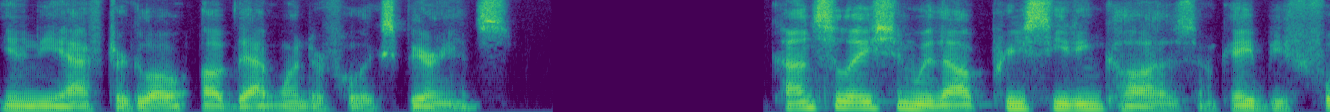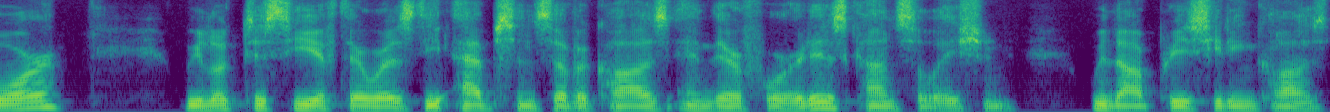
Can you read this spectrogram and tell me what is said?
in the afterglow of that wonderful experience. Consolation without preceding cause. Okay, before we look to see if there was the absence of a cause, and therefore it is consolation without preceding cause.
